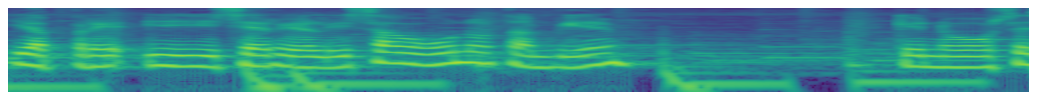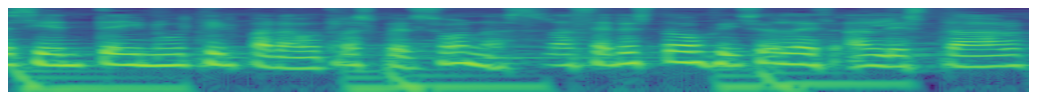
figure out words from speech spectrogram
Y, y se realiza uno también que no se siente inútil para otras personas. Hacer estos oficios al estar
